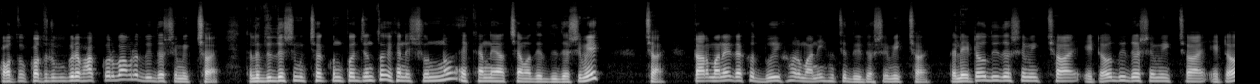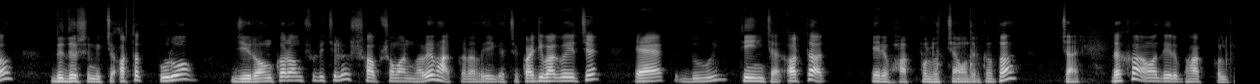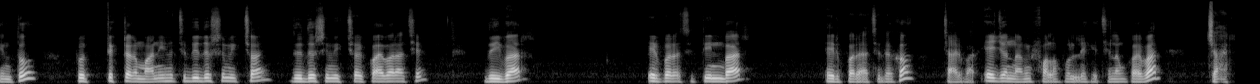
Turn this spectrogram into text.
কত, কতটুকু করে ভাগ করব আমরা? দুই দশমিক ছয়। তাহলে দুই দশমিক ছয় কোন পর্যন্ত এখানে শূন্য, এখানে আছে আমাদের দুই দশমিক ছয়। তার মানে দেখো দুই ঘর মানেই হচ্ছে দুই দশমিক ছয়। তাহলে এটাও দুই দশমিক ছয়, এটাও দুই দশমিক ছয়, এটাও দুই দশমিক ছয়। অর্থাৎ পুরো যে রং করা অংশটি ছিল সব সমানভাবে ভাগ করা হয়ে গেছে। কয়টি ভাগ হয়েছে? এক, দুই, তিন, চার। অর্থাৎ এর ভাগফল হচ্ছে আমাদের কত? চার। দেখো আমাদের ভাগফল কিন্তু প্রত্যেকটার মানই হচ্ছে দুই দশমিক ছয়। দুই দশমিক ছয় কয়বার আছে? দুইবার, এরপর আছে তিনবার, এরপরে আছে দেখো চারবার। এই জন্য আমি ফলাফল লিখেছিলাম কয়বার? চার।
